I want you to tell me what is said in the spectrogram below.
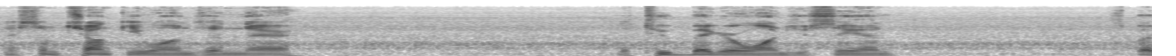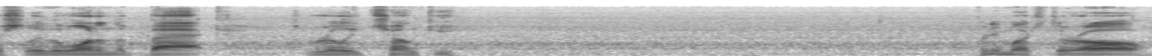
There's some chunky ones in there. The two bigger ones you're seeing, especially the one in the back, it's really chunky. Pretty much they're all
